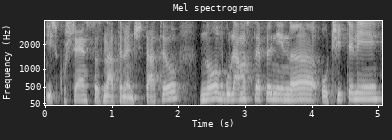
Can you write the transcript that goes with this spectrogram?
изкушен съзнателен читател, но в голяма степен и на учители,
